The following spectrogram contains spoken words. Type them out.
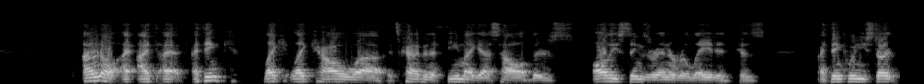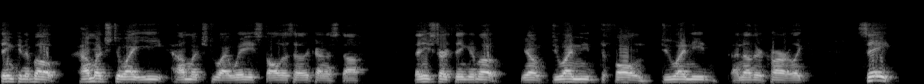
I don't know. I I I think like like how uh, it's kind of been a theme, I guess, how there's all these things are interrelated because I think when you start thinking about how much do I eat, how much do I waste, all this other kind of stuff, then you start thinking about, you know, do I need the phone? Do I need another car? Like, say,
